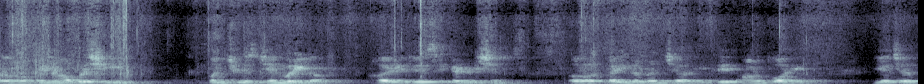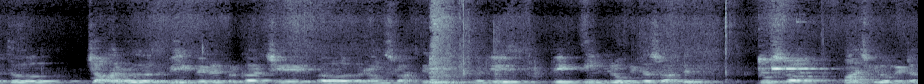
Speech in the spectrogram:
आणि ह्या वर्षी पंचवीस जानेवारीला हे जे सेकंड एडिशन काही रनच्या इथे आणतो आहे. याच्यात चार वेगवेगळे प्रकारचे रन्स राहतील. म्हणजे एक तीन किलोमीटर्स राहतील दुसरा पाच किलोमीटर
